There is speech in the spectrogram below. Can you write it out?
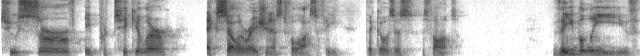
to serve a particular accelerationist philosophy that goes as, as follows. They believe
